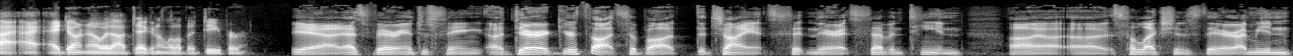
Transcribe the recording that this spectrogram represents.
I, I don't know without digging a little bit deeper. Yeah, that's very interesting. Uh, Derek, your thoughts about the Giants sitting there at 17 uh, uh, selections there? I mean,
